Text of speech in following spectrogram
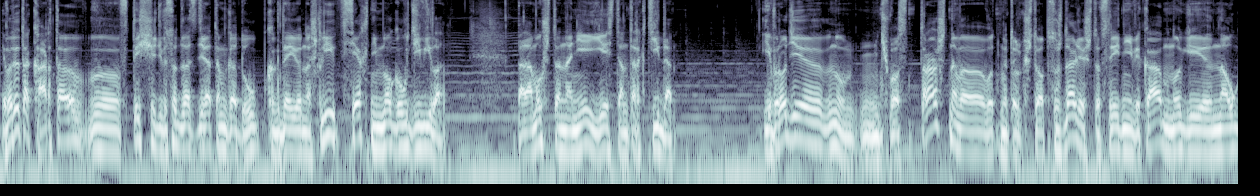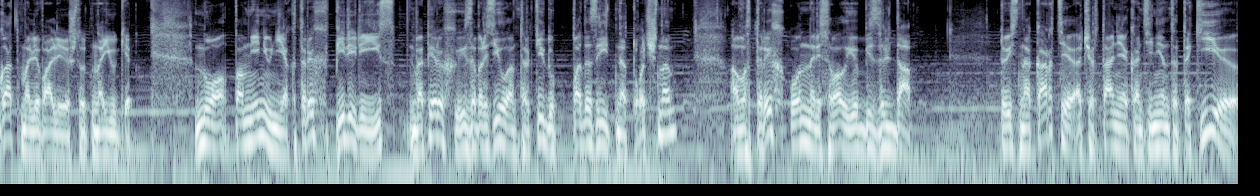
И вот эта карта в 1929 году, когда ее нашли, всех немного удивила, потому что на ней есть Антарктида – и вроде, ну, ничего страшного. Вот мы только что обсуждали, что в средние века многие наугад малевали что-то на юге. Но, по мнению некоторых, Пири во-первых, изобразил Антарктиду подозрительно точно, а во-вторых, он нарисовал ее без льда. То есть на карте очертания континента такие,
